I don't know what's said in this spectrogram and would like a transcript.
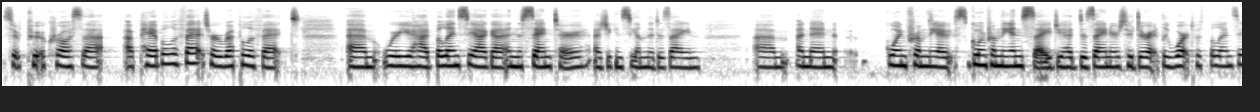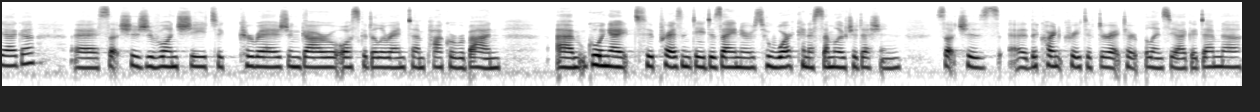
sort of put across a, a pebble effect or a ripple effect, um, where you had Balenciaga in the center, as you can see on the design, um, and then going from the outs- going from the inside, you had designers who directly worked with Balenciaga, uh, such as Givenchy to Courrèges, Ungaro, Oscar de la Renta, and Paco Rabanne. Um, going out to present day designers who work in a similar tradition, such as uh, the current creative director at Balenciaga Demna,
